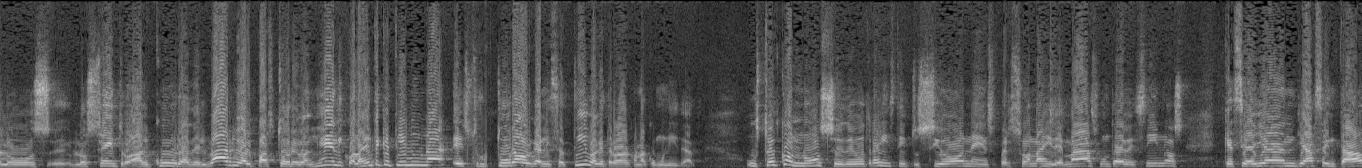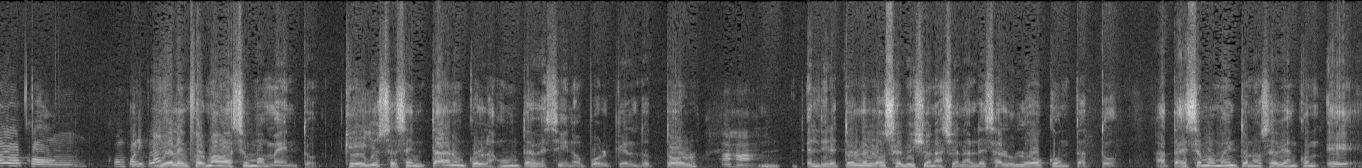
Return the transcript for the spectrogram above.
los, eh, los, centros, al cura del barrio, al pastor evangélico, a la gente que tiene una estructura organizativa que trabaja con la comunidad. ¿Usted conoce de otras instituciones, personas y demás, junta de vecinos, que se hayan ya sentado con, con Poliplan? Yo le informaba hace un momento que ellos se sentaron con la Junta de Vecinos porque el doctor, el director de los Servicios Nacional de Salud lo contactó. Hasta ese momento no se habían eh,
